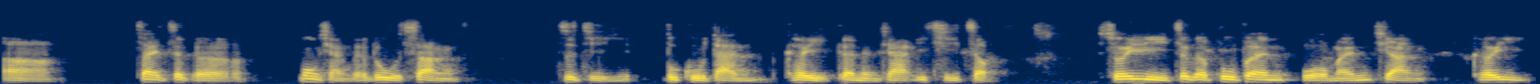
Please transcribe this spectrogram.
啊，在这个梦想的路上，自己不孤单，可以跟人家一起走。所以这个部分我们讲可以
